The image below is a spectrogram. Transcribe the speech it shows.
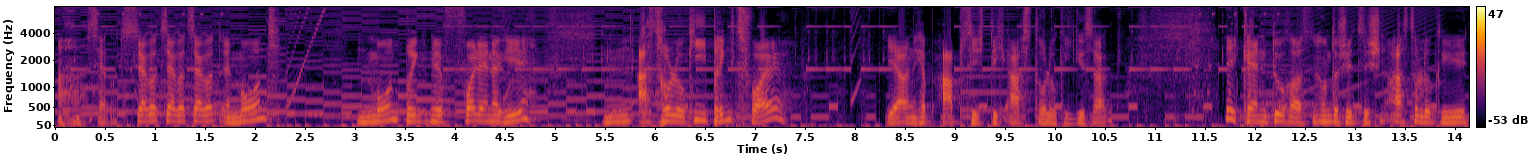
Aha, sehr gut. Sehr gut, sehr gut, sehr gut. Ein Mond. Ein Mond bringt mir voll Energie. Hm, Astrologie bringt's voll. Ja, und ich habe absichtlich Astrologie gesagt. Ich kenne durchaus den Unterschied zwischen Astrologie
